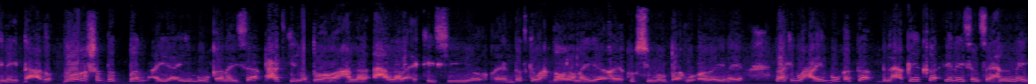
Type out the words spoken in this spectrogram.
inay dhacdo. Doorasho dadban ayaa ii muuqanaysa. Xadkii la doono ha lala ekaysiiyo dadka wax dooranaya kursi walba u odaynaya laakiin waxaa ii muuqata bilxaqiiqa inaysan sahlanayn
